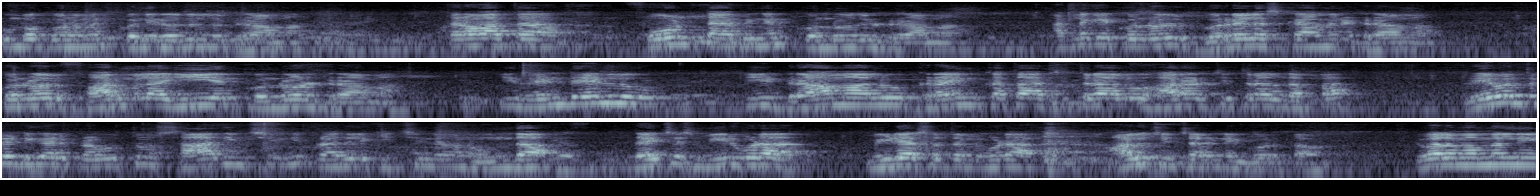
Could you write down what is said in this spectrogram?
కుంభకోణం అని కొన్ని రోజులు డ్రామా. తర్వాత ఫోన్ ట్యాపింగ్ అని కొన్ని రోజులు డ్రామా. అట్లాగే కొన్ని రోజులు గొర్రెల స్కామ్ అని డ్రామా. కొన్ని రోజులు ఫార్ములా ఈ అని కొన్ని రోజులు డ్రామా. ఈ రెండేళ్ళు ఈ డ్రామాలు క్రైమ్ కథా చిత్రాలు హారర్ చిత్రాలు తప్ప రేవంత్ రెడ్డి గారి ప్రభుత్వం సాధించింది ప్రజలకు ఇచ్చింది ఏమైనా ఉందా? దయచేసి మీరు కూడా మీడియా సోదరులు కూడా ఆలోచించాలని నేను కోరుతా ఇవాళ మమ్మల్ని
